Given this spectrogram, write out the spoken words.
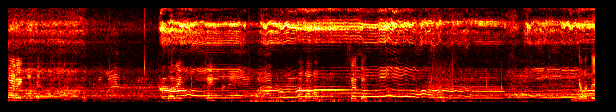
Sir right okay. Okay. Sir right. Thanks ஆமாம் ஆமாம் ஆமாம் சார் இங்கே வந்து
